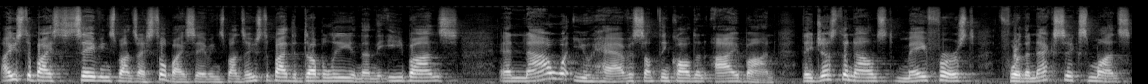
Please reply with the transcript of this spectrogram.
I used to buy savings bonds, I still buy savings bonds. I used to buy the double E and then the E bonds. And now what you have is something called an I bond. They just announced May 1st for the next six months,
